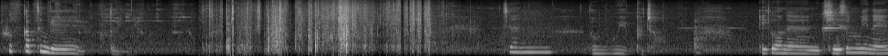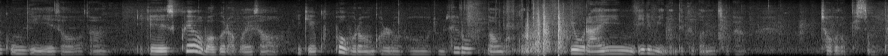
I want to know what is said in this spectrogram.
흙 같은 게 묻어있네요. 짠! 너무 예쁘죠? 이거는 지승민의 공기에서 산 이게 square mug라고 해서 이게 copper brown 컬러로 좀 새로 나온 것 같거든요. 이 라인 이름이 있는데 그거는 제가 적어 놓겠습니다.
